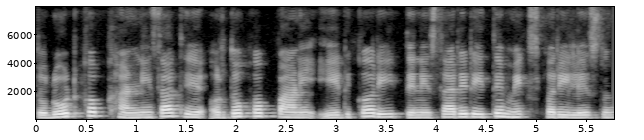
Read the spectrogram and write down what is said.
તો દોઢ કપ ખાંડની સાથે અડધો કપ પાણી એડ કરી તેને સારી રીતે મિક્સ કરી લેશું.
